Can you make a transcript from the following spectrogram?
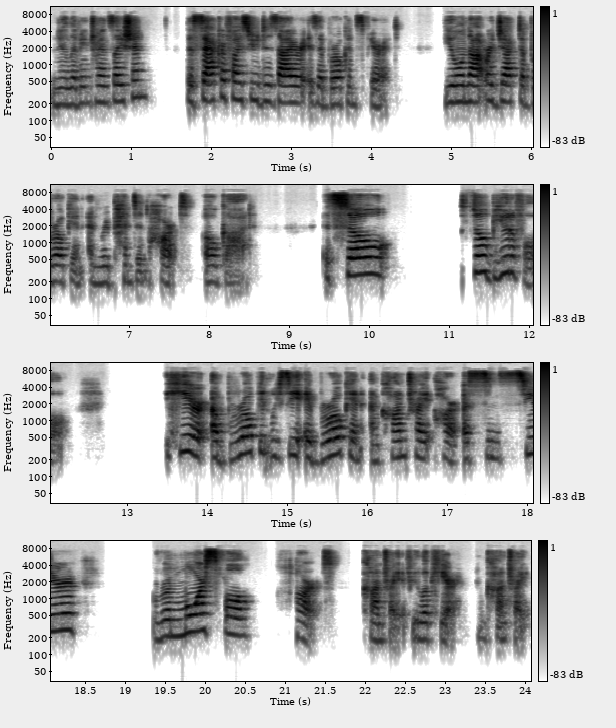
New Living Translation, the sacrifice you desire is a broken spirit. You will not reject a broken and repentant heart, oh God. It's so, so beautiful. Here, a broken, we see a broken and contrite heart, a sincere, remorseful heart. Contrite, if you look here, in contrite.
